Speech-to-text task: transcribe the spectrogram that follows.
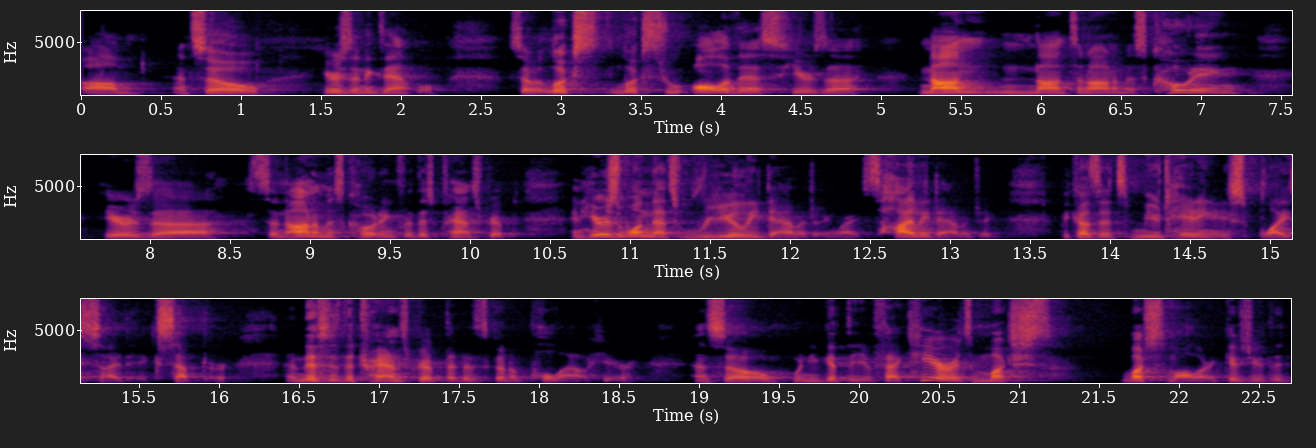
Um, and so here's an example. So it looks, looks through all of this. Here's a non, non-synonymous coding. Here's a synonymous coding for this transcript. And here's one that's really damaging, right? It's highly damaging because it's mutating a splice site acceptor. And this is the transcript that it's going to pull out here. And so when you get the effect here, it's much, much smaller. It gives you the,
